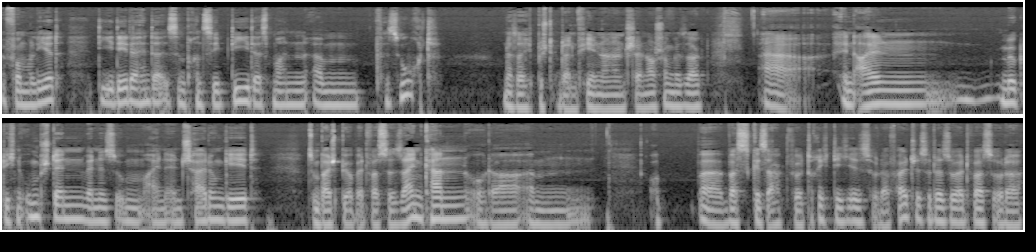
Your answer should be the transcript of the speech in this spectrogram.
formuliert. Die Idee dahinter ist im Prinzip die, dass man ähm, versucht, und das habe ich bestimmt an vielen anderen Stellen auch schon gesagt, äh, in allen möglichen Umständen, wenn es um eine Entscheidung geht, zum Beispiel, ob etwas so sein kann oder ähm, ob äh, was gesagt wird richtig ist oder falsch ist oder so etwas oder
